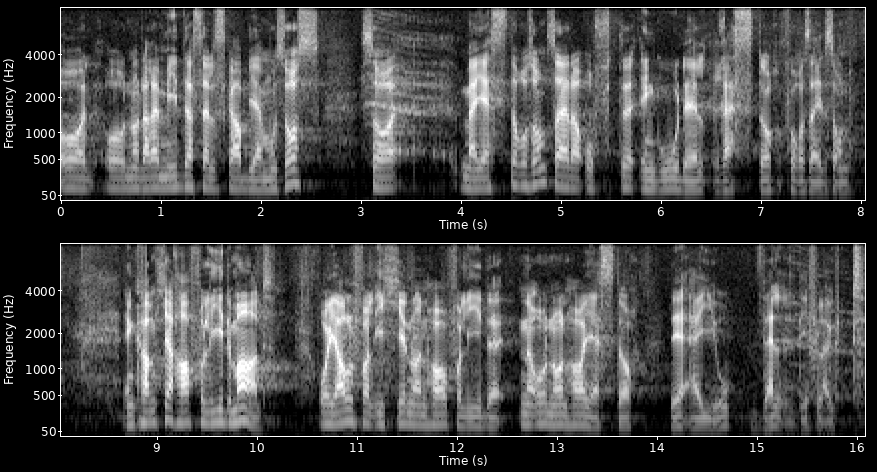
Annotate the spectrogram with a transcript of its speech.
og, og, når det er middagsselskap hjemme hos oss så med gjester, og sånn, så er det ofte en god del rester. for å si det sånn. En kan ikke ha for lite mat, og iallfall ikke når en har for lite, når en har gjester. Det er jo veldig flaut.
